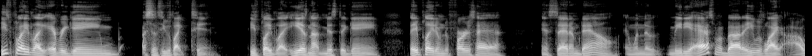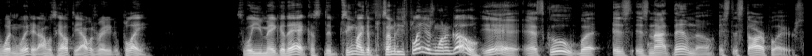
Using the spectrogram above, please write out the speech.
he's played like every game since he was like 10. He's played like he has not missed a game. They played him the first half and sat him down. And when the media asked him about it, he was like, I wasn't with it. I was healthy. I was ready to play. So what do you make of that? Because it seemed like the, some of these players want to go. Yeah, that's cool, but it's it's not them though. It's the star players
